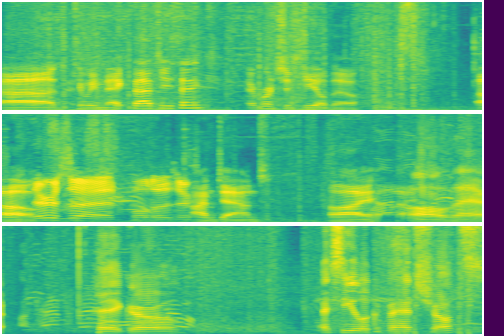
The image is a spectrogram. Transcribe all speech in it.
Uh, can we make that, do you think? Everyone should heal, though. Oh, There's a bulldozer. I'm downed. Hi. Oh, there. Hey, girl. I see you looking for headshots.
